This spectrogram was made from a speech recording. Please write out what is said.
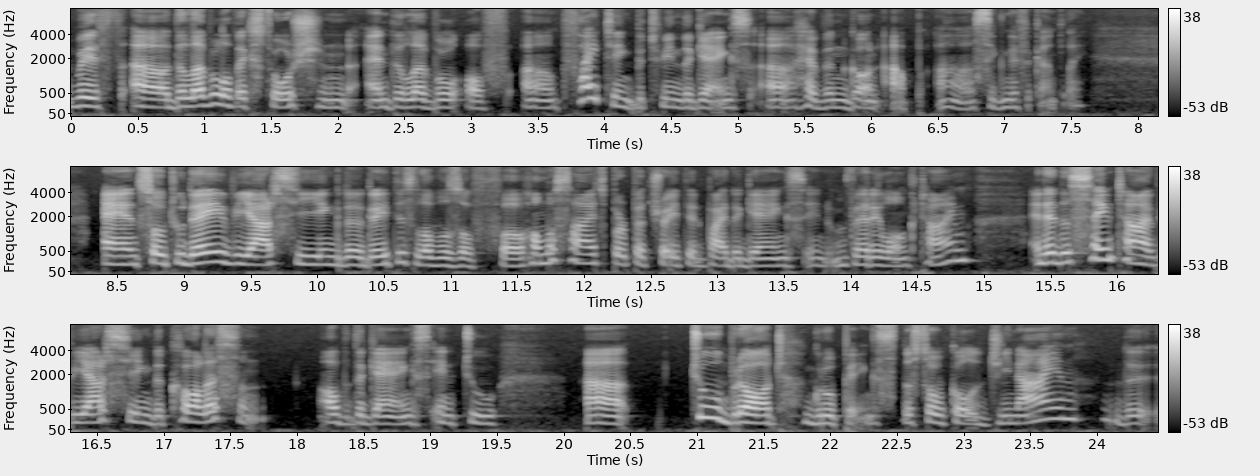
with uh, the level of extortion and the level of uh, fighting between the gangs uh, having gone up uh, significantly. And so today we are seeing the greatest levels of uh, homicides perpetrated by the gangs in a very long time. And at the same time, we are seeing the coalescence of the gangs into uh, two broad groupings, the so-called G9, the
